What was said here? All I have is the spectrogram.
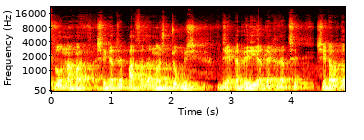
স্লো না হয়, সেক্ষেত্রে পাঁচ হাজার নশো চব্বিশ যে একটা বেরিয়ার দেখা যাচ্ছে, সেটা হয়তো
